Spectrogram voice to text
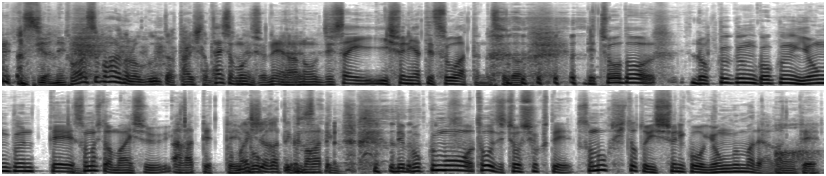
れですよね。ト。ランスバールのログンとは大したもん大したもんですよね。ええ。あの、実際一緒にやっててすごかったんですけど、で、ちょうど6軍、5軍、4軍って、その人は毎週上がってって。毎週上がっていくんでですで、僕も当時調子よくて、その人と一緒にこう4軍まで上がってあ、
